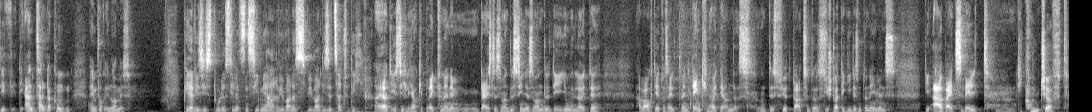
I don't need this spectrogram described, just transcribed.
die, die Anzahl der Kunden einfach enorm ist. Peter, wie siehst du das, die letzten sieben Jahre? Wie war, das, wie war diese Zeit für dich? Ah ja, die ist sicherlich auch geprägt von einem Geisteswandel, Sinneswandel. Die jungen Leute, aber auch die etwas Älteren, denken heute anders. Und das führt dazu, dass die Strategie des Unternehmens, die Arbeitswelt, die Kundschaft,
